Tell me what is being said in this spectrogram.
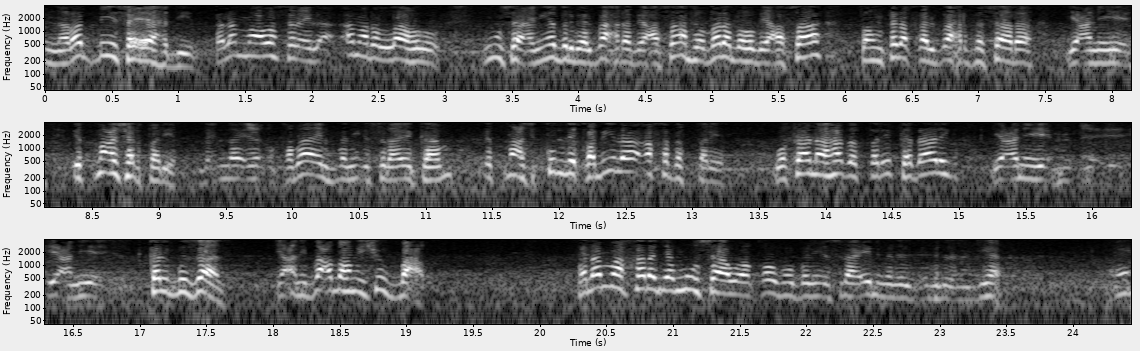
إن ربي سيهدين فلما وصل إلى أمر الله موسى أن يضرب البحر بعصاه فضربه بعصاه فانطلق البحر فصار يعني 12 طريق. لأن قبائل بني إسرائيل كم؟ 12 كل قبيلة أخذت طريق. وكان هذا الطريق كذلك يعني يعني كالقزاز يعني بعضهم يشوف بعض. فلما خرج موسى وقوم بني إسرائيل من الجهه إيه؟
